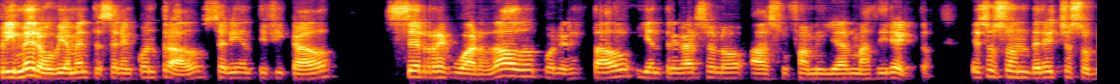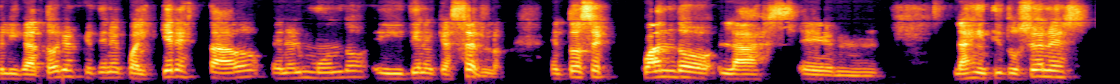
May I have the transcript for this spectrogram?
primero obviamente ser encontrado, ser identificado, ser resguardado por el Estado y entregárselo a su familiar más directo. Esos son derechos obligatorios que tiene cualquier Estado en el mundo y tiene que hacerlo. Entonces, cuando las, eh, las instituciones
